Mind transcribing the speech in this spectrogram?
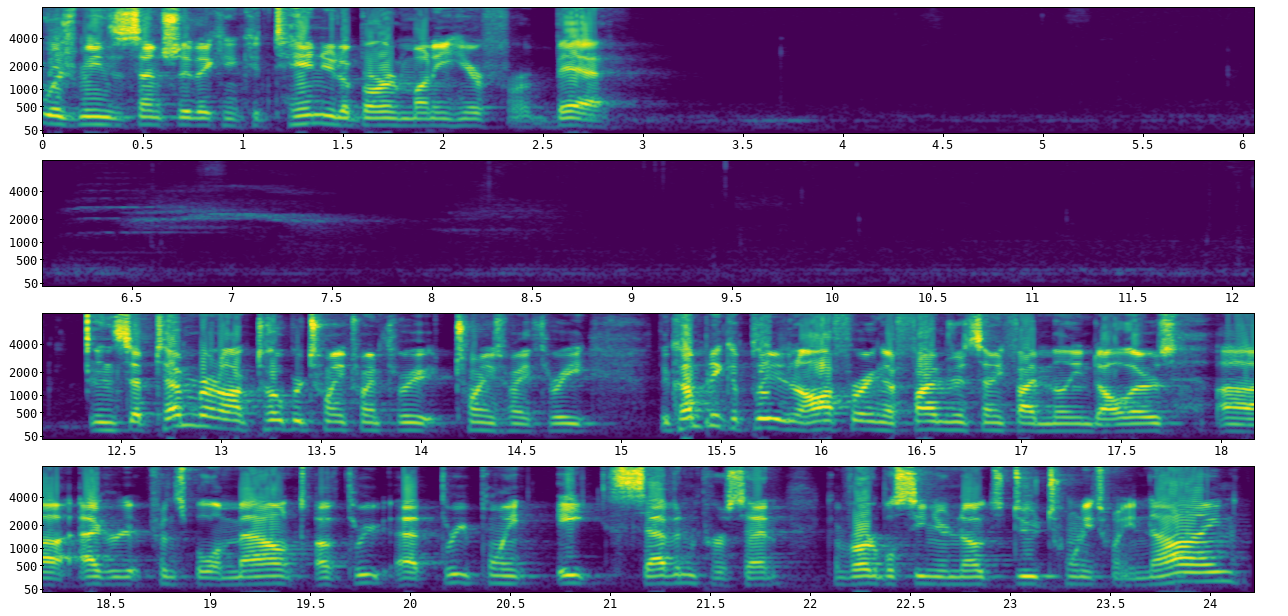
which means essentially they can continue to burn money here for a bit. In September and October 2023, 2023, the company completed an offering of $575 million uh, aggregate principal amount of three, at 3.87% convertible senior notes due 2029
